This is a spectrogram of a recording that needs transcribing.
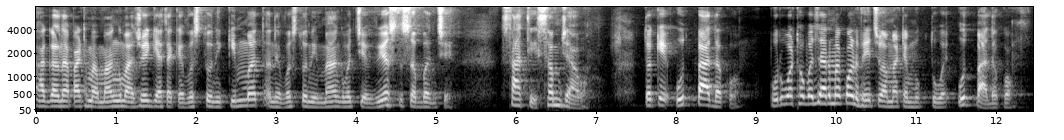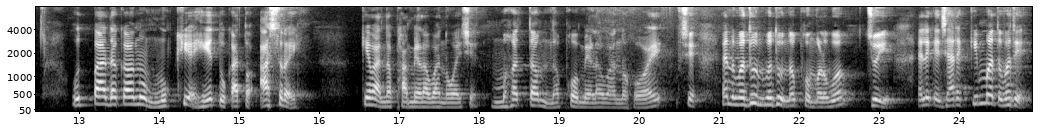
આગળના પાઠમાં માંગમાં જોઈ ગયા હતા કે વસ્તુની કિંમત અને વસ્તુની માંગ વચ્ચે વ્યસ્ત સંબંધ છે. સાથી સમજાવો. તો કે ઉત્પાદકો, પુરવઠો બજારમાં કોણ વેચવા માટે મૂકતું હોય? ઉત્પાદકો. ઉત્પાદકોનો મુખ્ય હેતુ કાં તો આશ્રય કેવા નફા મેળવવાનો હોય છે? મહત્તમ નફો મેળવવાનો હોય છે. અને વધુ ને વધુ નફો મળવો જોઈએ. એટલે કે જ્યારે કિંમત વધે,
